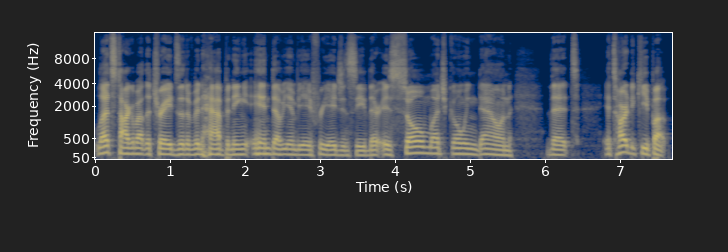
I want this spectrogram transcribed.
Let's talk about the trades that have been happening in WNBA free agency. There is so much going down that it's hard to keep up.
